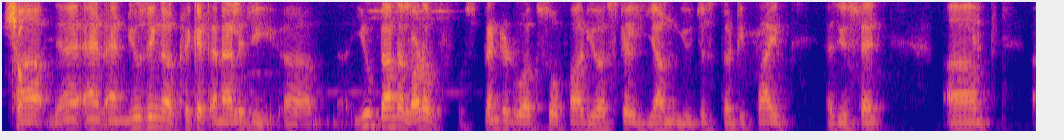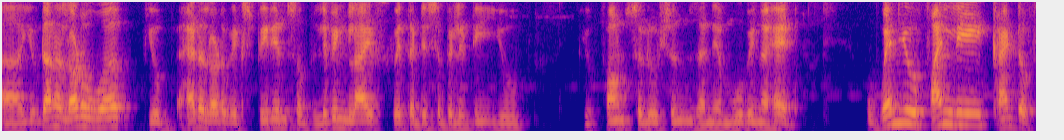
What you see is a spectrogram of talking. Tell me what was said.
sure Uh, and and using a cricket analogy, uh, you've done a lot of splendid work so far. You are still young. You're just 35, as you said. Um, uh, you've done a lot of work. You've had a lot of experience of living life with a disability. You've you've found solutions and you're moving ahead. When you finally kind of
